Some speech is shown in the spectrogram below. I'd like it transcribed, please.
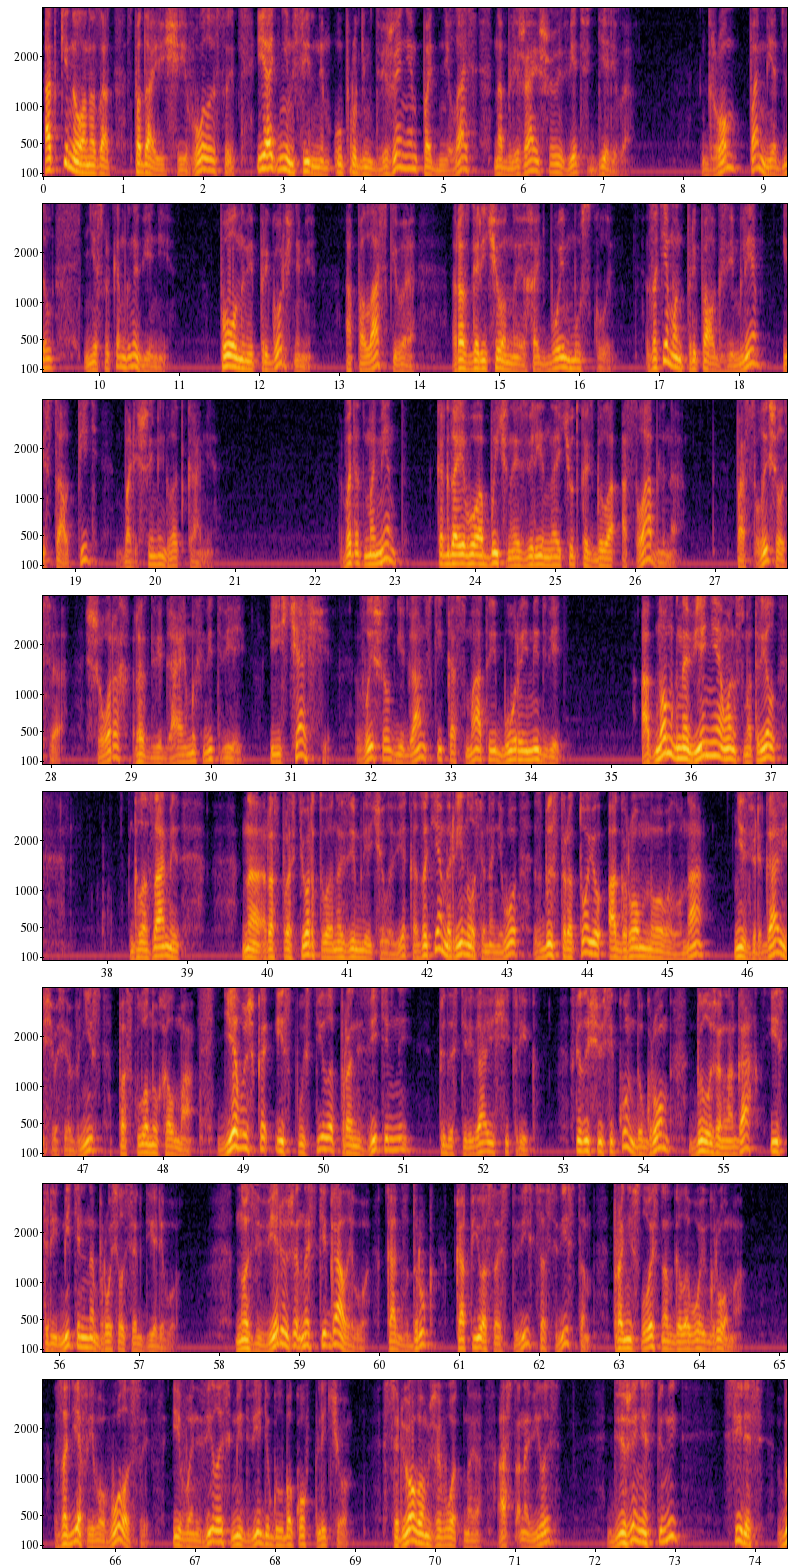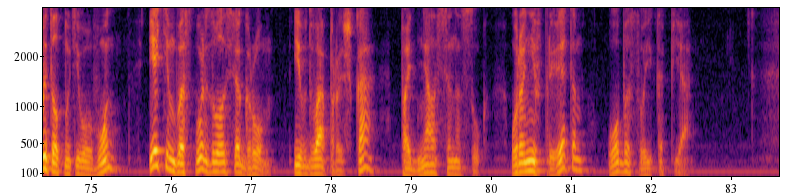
откинула назад спадающие волосы и одним сильным упругим движением поднялась на ближайшую ветвь дерева. Гром помедлил несколько мгновений, полными пригоршнями ополаскивая разгоряченные ходьбой мускулы. Затем он припал к земле и стал пить большими глотками. В этот момент когда его обычная звериная чуткость была ослаблена, послышался шорох раздвигаемых ветвей, и из чащи вышел гигантский косматый бурый медведь. Одно мгновение он смотрел глазами на распростертого на земле человека, затем ринулся на него с быстротою огромного валуна, низвергающегося вниз по склону холма. Девушка испустила пронзительный предостерегающий крик – в следующую секунду гром был уже на ногах и стремительно бросился к дереву. Но зверь уже настигал его, как вдруг копье со, свист, со свистом пронеслось над головой грома, задев его волосы и вонзилось медведю глубоко в плечо. С ревом животное остановилось, движение спины, силясь вытолкнуть его вон, этим воспользовался гром и в два прыжка поднялся на сук, уронив при этом оба свои копья.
